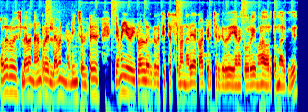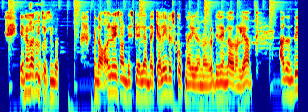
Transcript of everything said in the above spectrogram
colour OS eleven Android eleven அப்படின்னு சொல்லிட்டு எம்ஐஐ டுவெல் இருக்கிற ஃபீச்சர்ஸ் எல்லாம் நிறைய காப்பி அடிச்சிருக்கிறது எனக்கு ஒரே மன வருத்தமா இருக்குது. என்னெல்லாம் ஃபீச்சர்ஸ் இந்த ஆல்வேஸ் ஆன் டிஸ்பிளேல இந்த கெலைடோஸ்கோப் மாதிரி ஒன்று டிசைன்லாம் வரும் இல்லையா? அது வந்து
